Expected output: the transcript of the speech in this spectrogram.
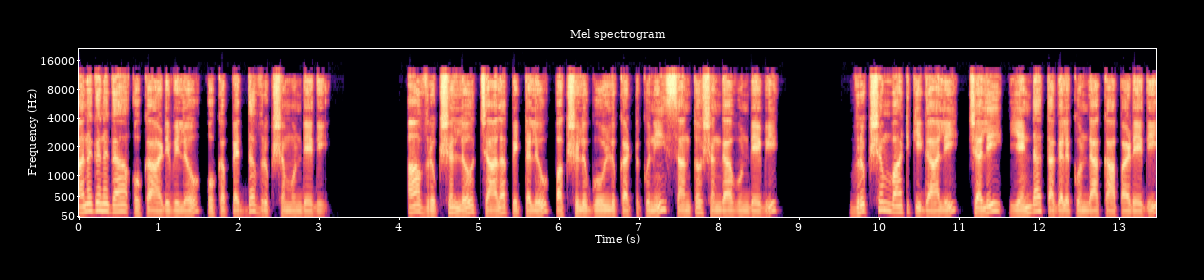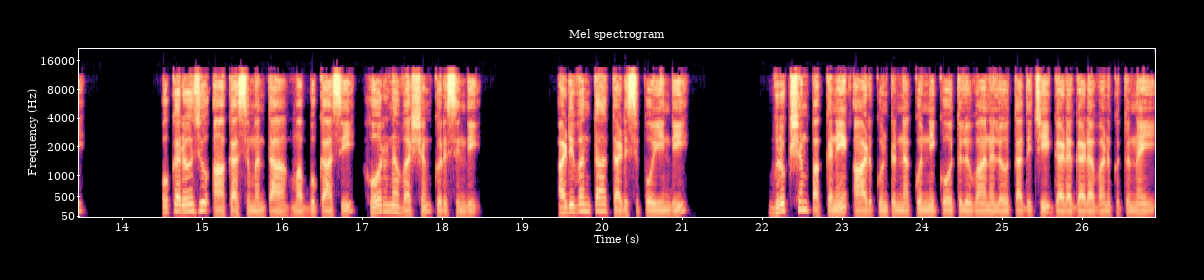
అనగనగా ఒక అడవిలో ఒక పెద్ద వృక్షముండేది. ఆ వృక్షంలో చాలా పిట్టలు పక్షులు గూళ్ళు కట్టుకుని సంతోషంగా ఉండేవి. వృక్షం వాటికి గాలి చలి ఎండ తగలకుండా కాపాడేది. ఒకరోజు ఆకాశమంతా మబ్బు కాసి హోరున వర్షం కురిసింది. అడివంతా తడిసిపోయింది. వృక్షం పక్కనే ఆడుకుంటున్న కొన్ని కోతులు వానలో తదిచి గడగడ వణుకుతున్నాయి.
